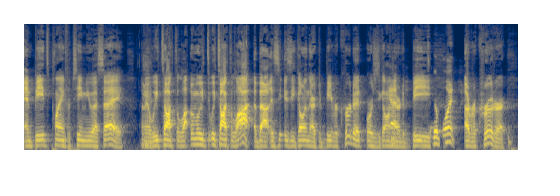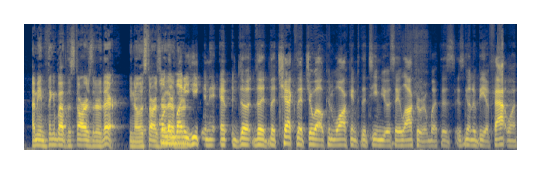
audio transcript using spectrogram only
and Beats playing for Team USA. I mean, we talked a lot. We, we talked a lot about is is he going there to be recruited or is he going yeah, there to be point. a recruiter? I mean, think about the stars that are there. You know, the stars On are the money he can, eh, the the the check that Joel can walk into the Team USA locker room with is, is going to be a fat one.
